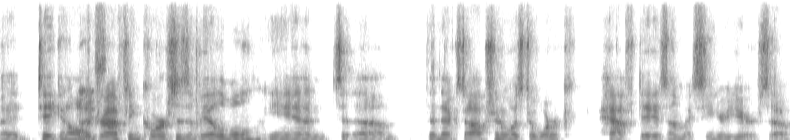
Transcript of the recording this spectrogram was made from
I had taken all nice. the drafting courses available, and um, the next option was to work half days on my senior year. So,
